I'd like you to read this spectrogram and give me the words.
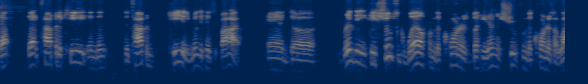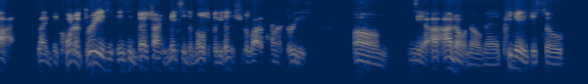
that that top of the key and the, the top of the key is really his spot. And uh really he shoots well from the corners, but he doesn't shoot from the corners a lot. Like the corner three is, is his best shot. He makes it the most, but he doesn't shoot a lot of corner threes. Um, yeah, I, I don't know, man. PJ is just so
